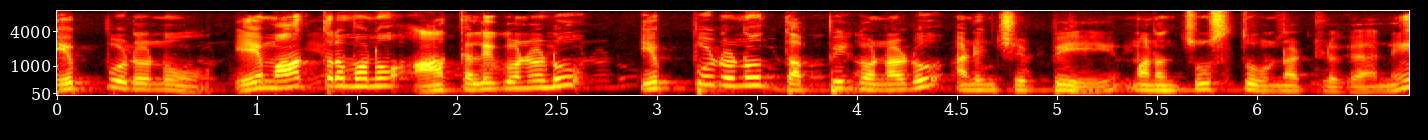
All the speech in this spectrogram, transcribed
ఎప్పుడును ఏ మాత్రమును ఆకలిగొనడు ఎప్పుడును దప్పికొనడు అని చెప్పి మనం చూస్తూ ఉన్నట్లుగానే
